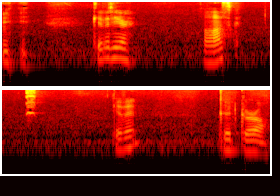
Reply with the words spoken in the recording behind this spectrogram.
Give it here. Osk. Give it. Good girl.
